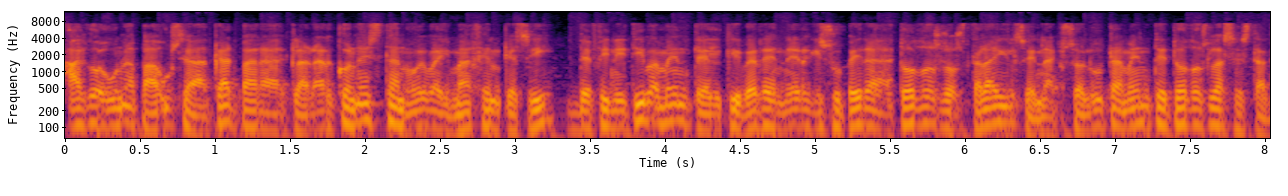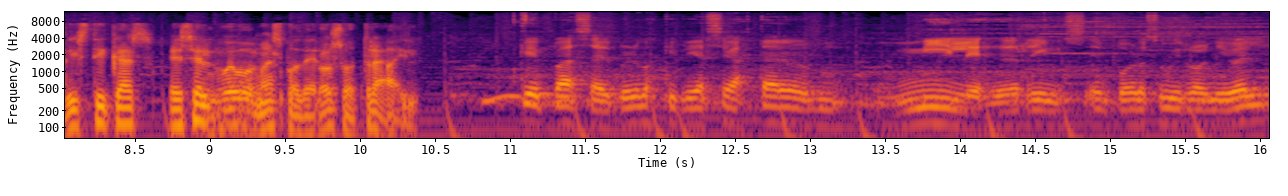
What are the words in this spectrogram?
Hago una pausa acá para aclarar con esta nueva imagen que sí, definitivamente el Kyber Energy supera a todos los trails en absolutamente todas las estadísticas, es el nuevo más poderoso trail. ¿Qué pasa? El problema es que hace gastar miles de rings en poder subirlo al nivel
